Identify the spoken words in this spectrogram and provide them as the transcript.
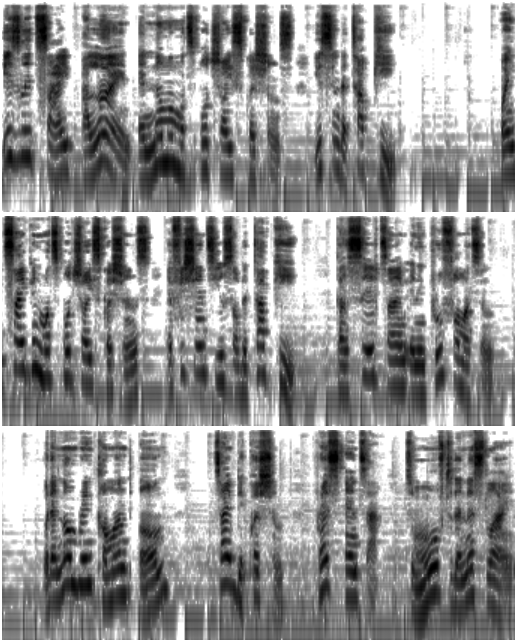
Easily type, align, and normal multiple choice questions using the tab key. When typing multiple choice questions, efficient use of the tab key can save time and improve formatting. With the numbering command on, type the question, press enter to move to the next line.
